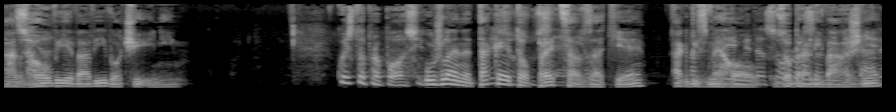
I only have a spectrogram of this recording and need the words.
a zhovievavý voči iným. Už len takéto predsavzatie, ak by sme ho zobrali vážne,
